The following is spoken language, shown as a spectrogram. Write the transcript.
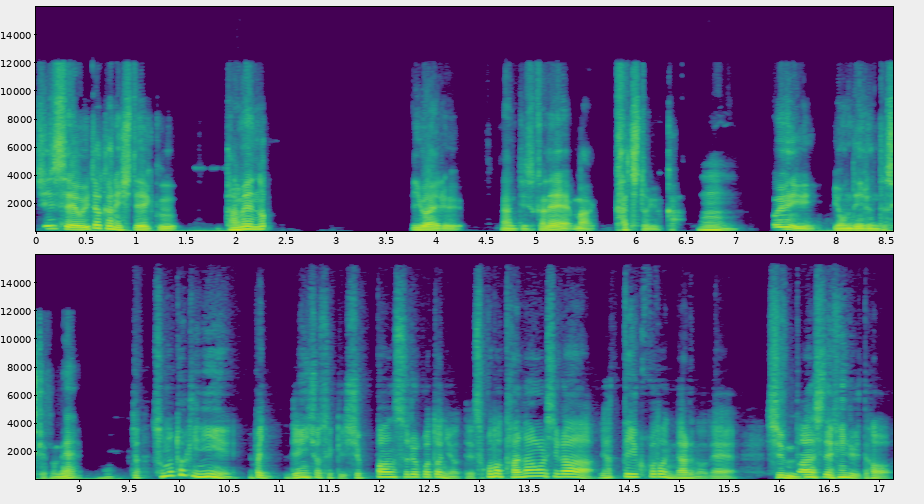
人生を豊かにしていくための、いわゆる、なんていうんですかね、まあ価値というか、うん。こういうふうに呼んでいるんですけどね。じゃあその時に、やっぱり電子書籍出版することによって、そこの棚卸しがやっていくことになるので、出版してみると、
